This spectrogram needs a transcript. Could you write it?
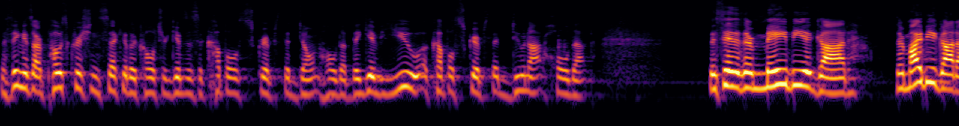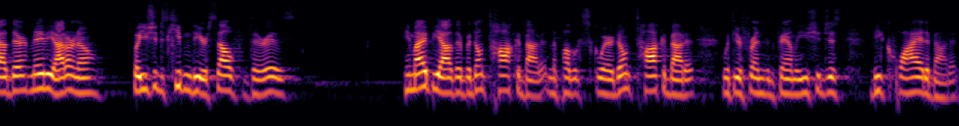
The thing is, our post Christian secular culture gives us a couple scripts that don't hold up. They give you a couple scripts that do not hold up. They say that there may be a God. There might be a God out there, maybe, I don't know. But you should just keep him to yourself if there is. He might be out there, but don't talk about it in the public square. Don't talk about it with your friends and family. You should just be quiet about it.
